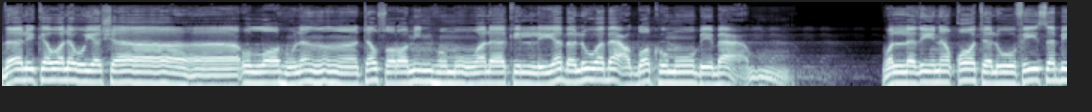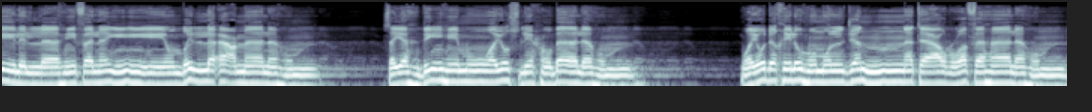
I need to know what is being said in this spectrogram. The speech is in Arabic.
ذلك ولو يشاء الله لانتصر منهم ولكن ليبلو بعضكم ببعض. والذين قاتلوا في سبيل الله فلن يضل أعمالهم. سيهديهم ويصلح بالهم. ويدخلهم الجنة عرفها لهم.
